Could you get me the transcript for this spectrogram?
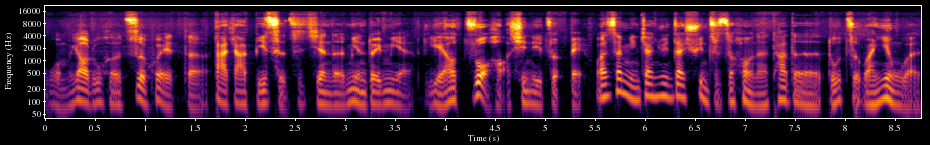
我们要如何智慧的大家彼此之间的面对面，也要做好心理准备。王三明将军在殉职之后呢，他的独子王应文。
